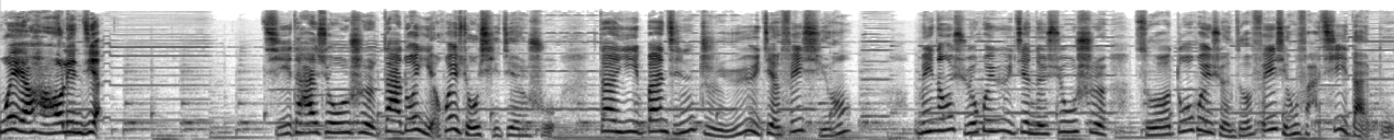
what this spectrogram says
我也要好好练剑。其他修士大多也会修习剑术，但一般仅止于御剑飞行。没能学会御剑的修士，则多会选择飞行法器代步。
